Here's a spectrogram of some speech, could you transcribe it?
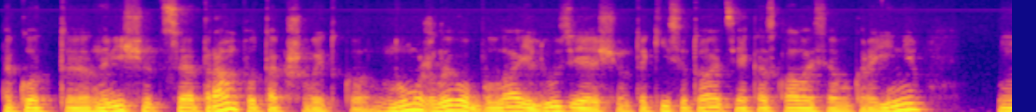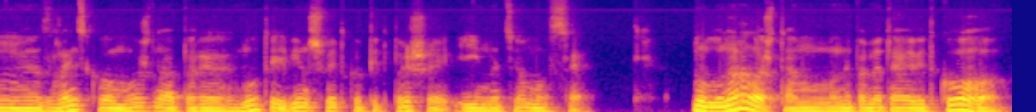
Так от, е, навіщо це Трампу так швидко? Ну, можливо, була ілюзія, що в такій ситуації, яка склалася в Україні, Зеленського можна перегнути, і він швидко підпише, і на цьому все. Ну, лунало ж там, не пам'ятаю від кого.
